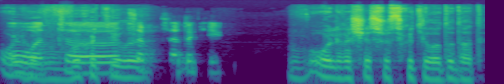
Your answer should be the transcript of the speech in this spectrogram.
Ольга, От ви е, хотіли це, це такі. Ольга ще щось хотіла додати.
